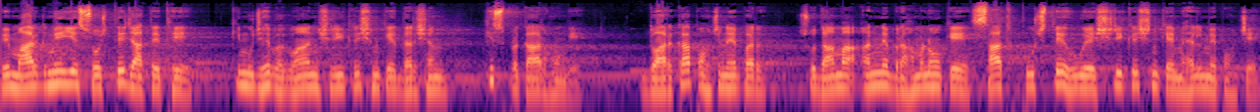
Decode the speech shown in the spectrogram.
वे मार्ग में ये सोचते जाते थे कि मुझे भगवान श्री कृष्ण के दर्शन किस प्रकार होंगे। द्वारका पहुँचने पर सुदामा अन्य ब्राह्मणों के साथ पूछते हुए श्री कृष्ण के महल में पहुँचे।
